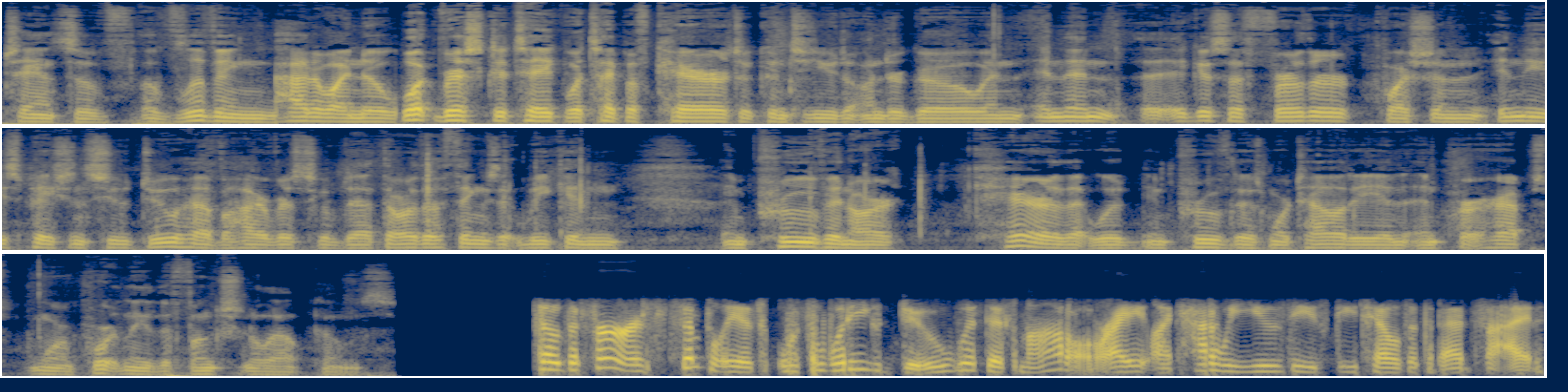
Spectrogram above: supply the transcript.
chance of, of living, how do I know what risk to take, what type of care to continue to undergo? And, and then I guess a further question in these patients who do have a high risk of death, are there things that we can improve in our care that would improve those mortality and, and perhaps more importantly, the functional outcomes? So the first simply is so what do you do with this model, right? Like how do we use these details at the bedside?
